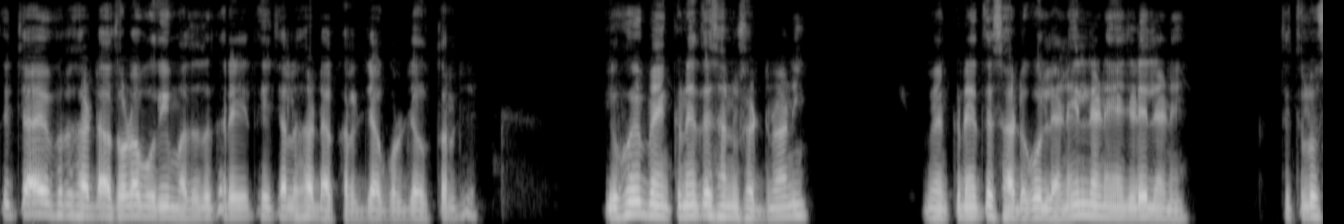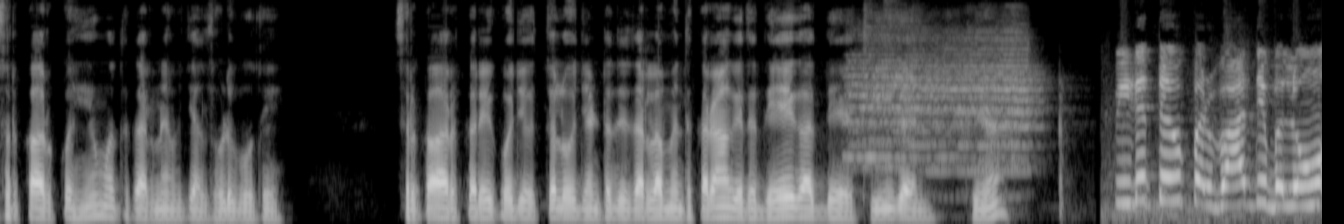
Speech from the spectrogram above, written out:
ਤੇ ਚਾਹੇ ਫਿਰ ਸਾਡਾ ਥੋੜਾ ਬਹੁਤੀ ਮਦਦ ਕਰੇ ਤੇ ਚੱਲ ਸਾਡਾ ਕਰਜ਼ਾ ਕੁਰਜ਼ਾ ਉਤਰ ਜੇ। ਇਹੋ ਹੀ ਬੈਂਕ ਨੇ ਤੇ ਸਾਨੂੰ ਛੱਡਣਾ ਨਹੀਂ। ਬੈਂਕ ਨੇ ਤੇ ਸਾਡੇ ਕੋਲ ਲੈਣੇ ਹੀ ਲੈਣੇ ਆ, ਜਿਹੜੇ ਲੈਣੇ। ਤੇ ਚਲੋ ਸਰਕਾਰ ਕੋ ਹੀ ਮਦਦ ਕਰਨੇ ਵੀ ਚੱਲ ਥੋੜੇ ਬਹੁਤੇ। ਸਰਕਾਰ ਕਰੇ ਕੁਝ, ਚਲੋ ਏਜੰਟ ਦੇ ਤਰਲਾ ਮਿਹਨਤ ਕਰਾਂਗੇ ਤੇ ਦੇਗਾ ਦੇ ਠੀਕ ਹੈ ਠੀਕ ਹੈ। ਪੀੜਤ ਪਰਿਵਾਰ ਦੇ ਵੱਲੋਂ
